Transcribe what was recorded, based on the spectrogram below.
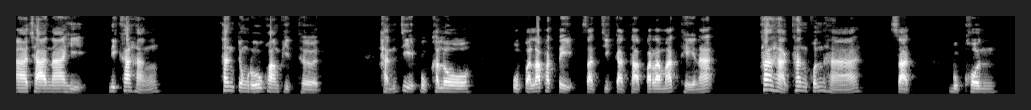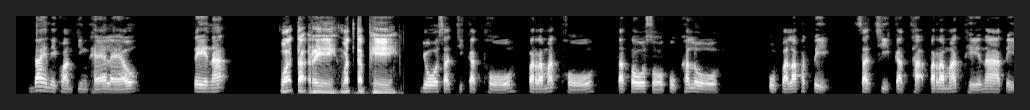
อาชานาหิ นิคหัง ท่านจงรู้ความผิดเถิด หันจิปุคโล อุปลพติ สัจจิกัตถปรมัตเถนะ ถ้าหากท่านค้นหา สัตว์ บุคคล ได้ในความจริงแท้แล้ว เตนะ วัตะเร วัตตะเพ โยสัจจิกัตโถ ปรมัตโถ ตโตโสปุคโล อุปลพติ สัจฉิกัตถปรมัตเถนาติ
